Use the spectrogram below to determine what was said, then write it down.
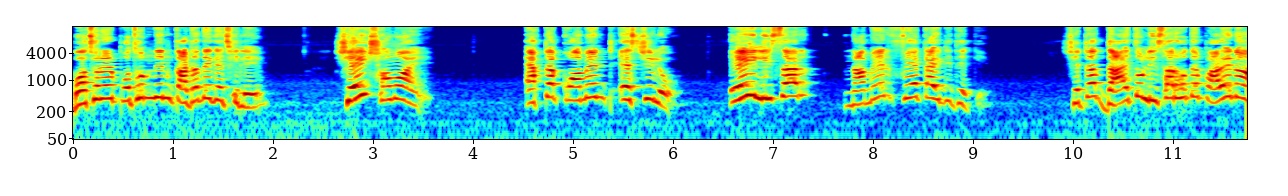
বছরের প্রথম দিন কাটাতে গেছিলে, সেই সময় একটা কমেন্ট এসছিল, এই লিসার নামের ফেক আইডি থেকে। সেটা দায় তো লিসার হতে পারে না।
